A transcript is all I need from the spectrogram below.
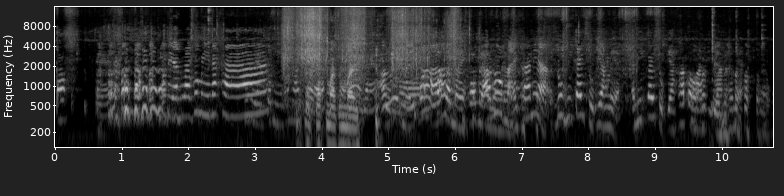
ทุเรียนเราก็มีนะคะก็มีนะคะจะพกมาทำไม เอาลูกไหนคะทำไมเขาเอาลูกไหนคะเนี่ยลูกนี้ใกล้สุกยังเนี่ย อันนี้ใกล้สุกยังคะประมาณกี่วันคะเนี่ย โอ้โห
